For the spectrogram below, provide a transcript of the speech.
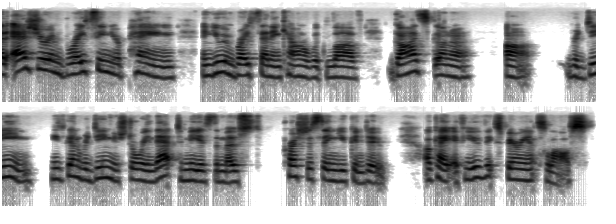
But as you're embracing your pain and you embrace that encounter with love, God's gonna uh, redeem. He's gonna redeem your story, and that to me is the most precious thing you can do. Okay, if you've experienced loss,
